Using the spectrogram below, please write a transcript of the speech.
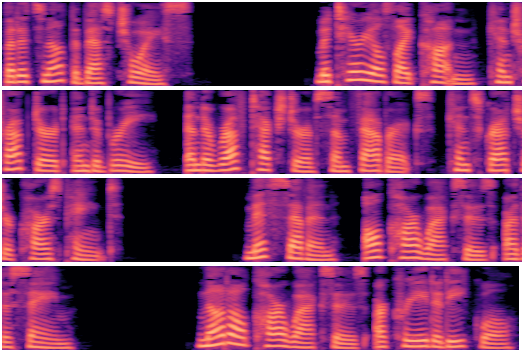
but it's not the best choice. Materials like cotton can trap dirt and debris, and the rough texture of some fabrics can scratch your car's paint. Myth 7. All car waxes are the same. Not all car waxes are created equal,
